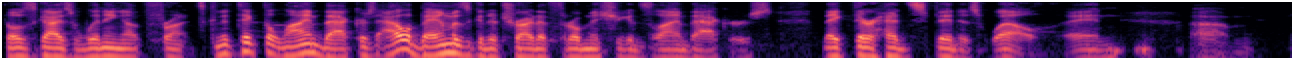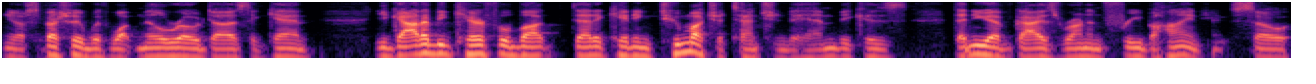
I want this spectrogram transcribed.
those guys winning up front. It's going to take the linebackers. Alabama's going to try to throw Michigan's linebackers, make their head spin as well. And, um, you know, especially with what Milroe does, again, you got to be careful about dedicating too much attention to him because then you have guys running free behind you. So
